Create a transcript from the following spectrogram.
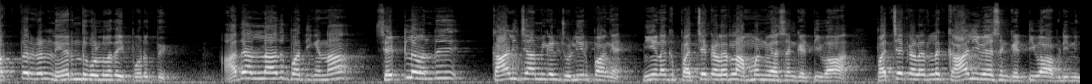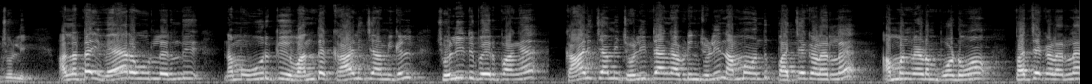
பக்தர்கள் நேர்ந்து கொள்வதை பொறுத்து. அது அல்லாது பார்த்தீங்கன்னா செட்டில் வந்து காளிச்சாமிகள் சொல்லியிருப்பாங்க நீ எனக்கு பச்சை கலரில் அம்மன் வேஷம் கட்டி வா பச்சை கலரில் காளி வேஷம் கட்டி வா அப்படின்னு சொல்லி. அல்லட்டா வேற ஊர்ல இருந்து நம்ம ஊருக்கு வந்த காளிச்சாமிகள் சொல்லிட்டு போயிருப்பாங்க. காளிச்சாமி சொல்லிட்டாங்க அப்படின்னு சொல்லி நம்ம வந்து பச்சை கலரில் அம்மன் வேடம் போடுவோம் பச்சை கலரில்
